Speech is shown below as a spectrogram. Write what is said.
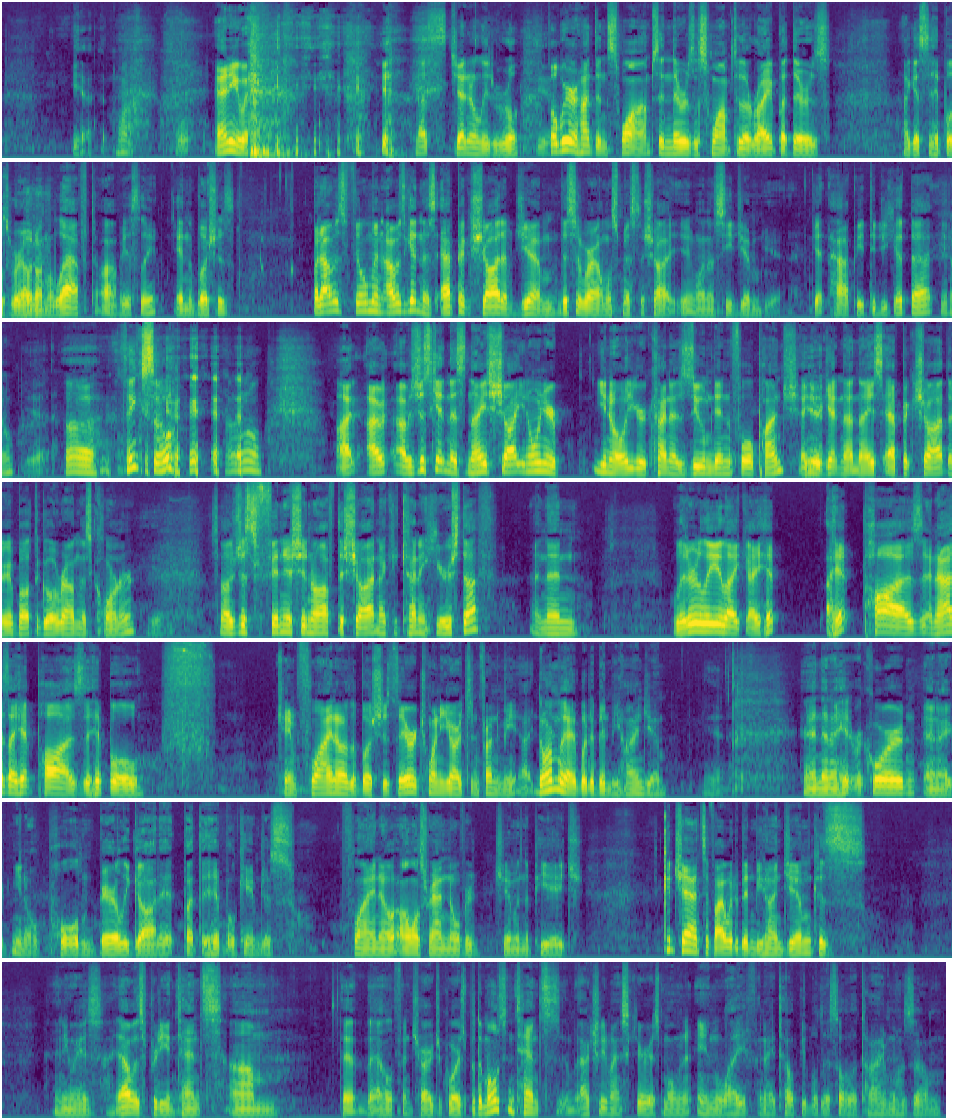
Yeah. Wow. Well- Anyway, yeah, that's generally the rule. Yeah. But we were hunting swamps, and there was a swamp to the right, but there's, I guess the hippos were out on the left, obviously, in the bushes. But I was filming. I was getting this epic shot of Jim. This is where I almost missed a shot. You want to see Jim Yeah. get happy? Did you get that? You know. Yeah. Uh, I think so. I don't know. I, I I was just getting this nice shot. You know when you're you know you're kind of zoomed in full punch and Yeah. you're getting that nice epic shot. They're about to go around this corner. Yeah. So I was just finishing off the shot and I could kind of hear stuff. And then literally like I hit I hit pause and as I hit pause the hippo came flying out of the bushes. They were 20 yards in front of me. I, normally I would have been behind Jim. Yeah. And then I hit record and I, you know, pulled and barely got it, but the hippo came just flying out, almost ran over Jim and the PH. Good chance if I would have been behind Jim, because, anyways, that was pretty intense. Um, the the elephant charge, of course, but the most intense, actually, my scariest moment in life, and I tell people this all the time, was um,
